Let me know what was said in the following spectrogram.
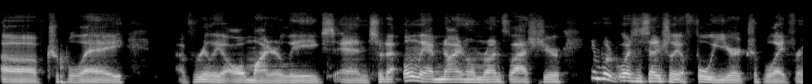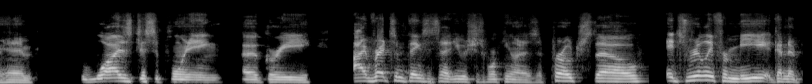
of AAA, of really all minor leagues. And so to only have nine home runs last year, it was essentially a full year at AAA for him, was disappointing. I agree. I've read some things that said he was just working on his approach, though. It's really, for me, going to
